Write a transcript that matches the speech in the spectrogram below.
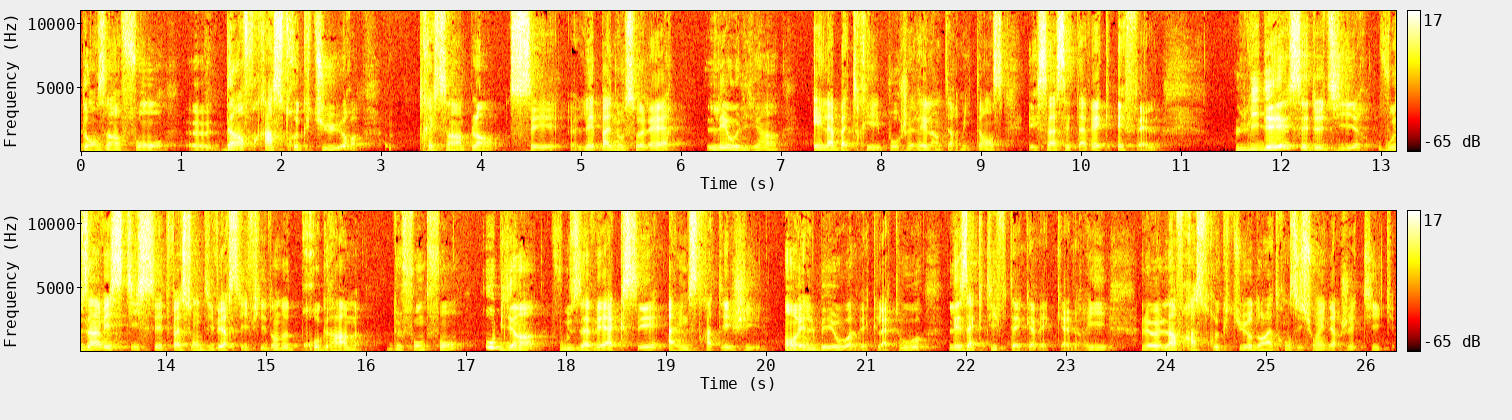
dans un fonds d'infrastructure très simple, hein, c'est les panneaux solaires, l'éolien et la batterie pour gérer l'intermittence. Et ça, c'est avec FL. L'idée, c'est de dire, vous investissez de façon diversifiée dans notre programme de fonds de fonds, ou bien vous avez accès à une stratégie en LBO avec la tour, les actifs tech avec Cadri, l'infrastructure dans la transition énergétique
